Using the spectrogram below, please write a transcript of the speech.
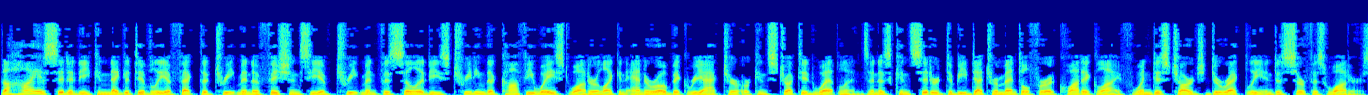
The high acidity can negatively affect the treatment efficiency of treatment facilities treating the coffee wastewater like an anaerobic reactor or constructed wetlands and is considered to be detrimental for aquatic life when discharged directly into surface waters.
